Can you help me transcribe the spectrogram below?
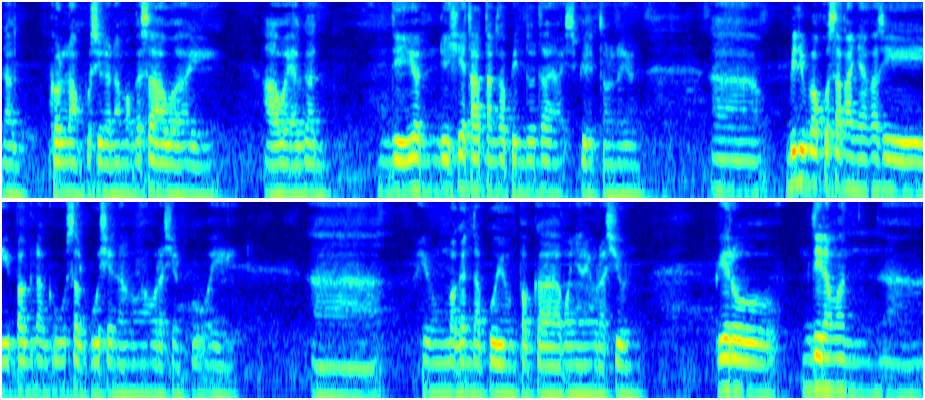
Nag-call lang po sila ng mag-asawa, eh, away agad. Hindi yun, hindi siya tatanggapin doon sa spiritual na yun. Ah, bilib ako sa kanya kasi pag nag-uusal po siya ng mga orasyon po ay ah, yung maganda po yung pagka kanya ng orasyon. Pero hindi naman ah,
